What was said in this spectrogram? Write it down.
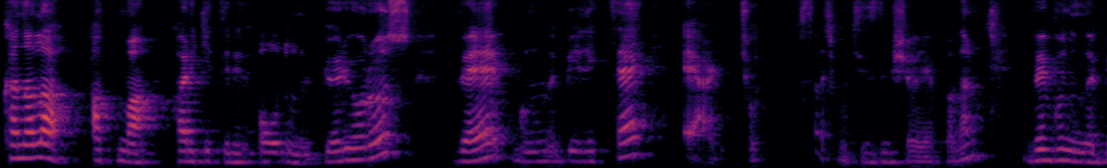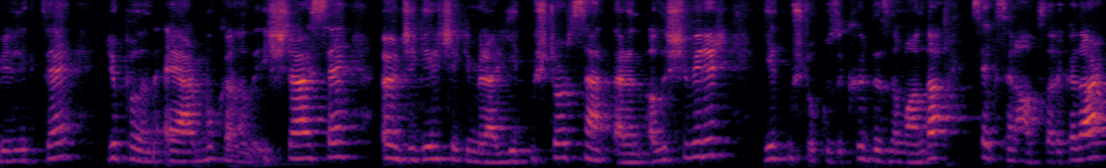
kanala atma hareketinin olduğunu görüyoruz ve bununla birlikte eğer çok saçma çizdim şöyle yapalım ve bununla birlikte Ripple'ın eğer bu kanalı işlerse önce geri çekimler 74 centlerden alışı verir 79'u kırdığı zaman da 86'lara kadar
